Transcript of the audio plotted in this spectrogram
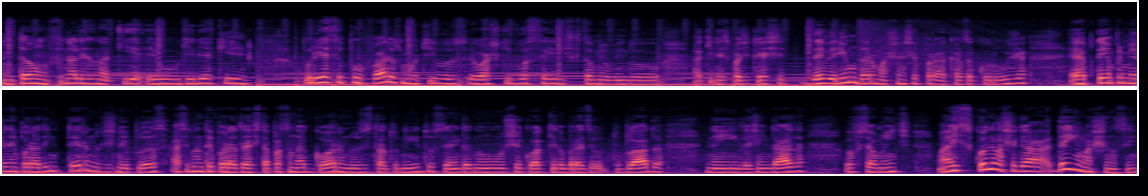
Então, finalizando aqui, eu diria que por esse e por vários motivos, eu acho que vocês que estão me ouvindo aqui nesse podcast deveriam dar uma chance para Casa Coruja. É, tem a primeira temporada inteira no Disney Plus, a segunda temporada está passando agora nos Estados Unidos, ainda não chegou aqui no Brasil dublada nem legendada oficialmente, mas quando ela chegar, deem uma chance.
